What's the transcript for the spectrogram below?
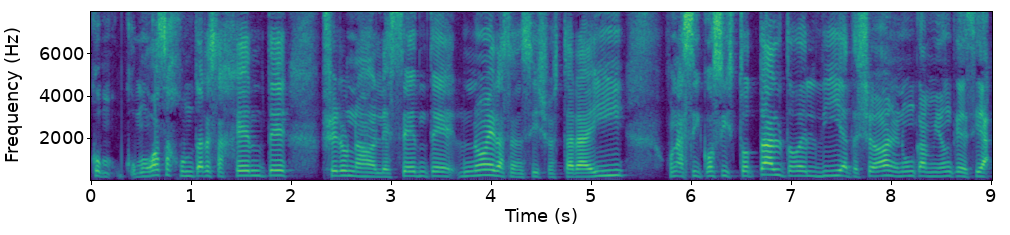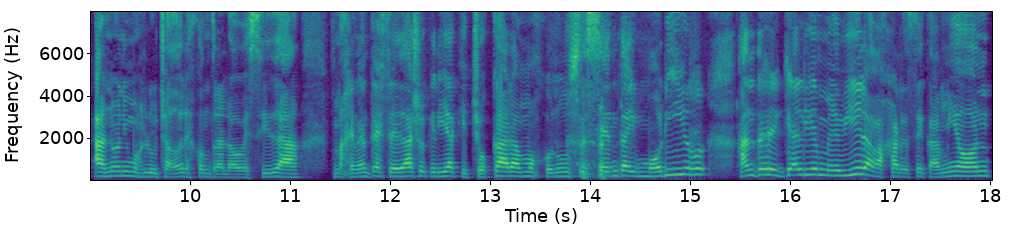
cómo, vas a juntar a esa gente. Yo era una adolescente, no era sencillo estar ahí. Una psicosis total todo el día, te llevaban en un camión que decía Anónimos Luchadores contra la Obesidad. Imagínate a esa edad yo quería que chocáramos con un 60 y morir antes de que alguien me viera bajar de ese camión,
